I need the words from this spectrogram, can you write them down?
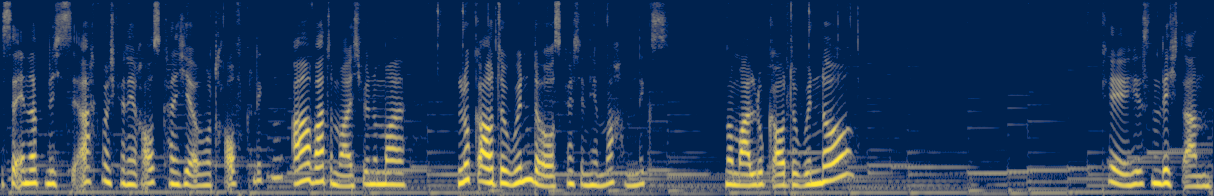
Das erinnert mich sehr. Ach, guck mal, ich kann hier raus. Kann ich hier irgendwo draufklicken? Ah, warte mal. Ich will nur mal Look out the window. Was kann ich denn hier machen? Nix. Nochmal look out the window. Okay, hier ist ein Licht an.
